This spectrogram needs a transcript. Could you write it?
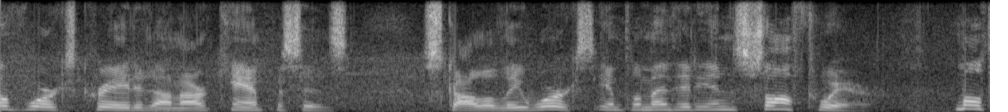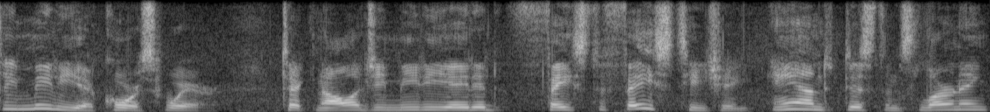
of works created on our campuses. Scholarly works implemented in software, multimedia courseware, technology-mediated face-to-face teaching and distance learning,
